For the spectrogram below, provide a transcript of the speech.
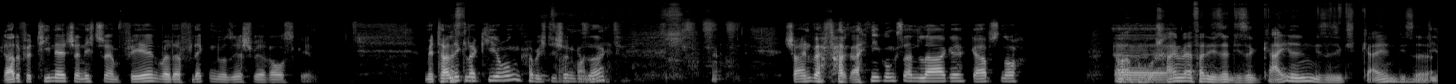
Gerade für Teenager nicht zu empfehlen, weil da Flecken nur sehr schwer rausgehen. Metallic-Lackierung, habe ich die schon gesagt. Scheinwerferreinigungsanlage gab es noch. Aber äh, Scheinwerfer, diese, diese geilen, diese geilen, diese die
